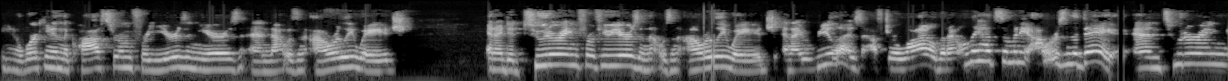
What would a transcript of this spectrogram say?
you know working in the classroom for years and years and that was an hourly wage and i did tutoring for a few years and that was an hourly wage and i realized after a while that i only had so many hours in the day and tutoring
